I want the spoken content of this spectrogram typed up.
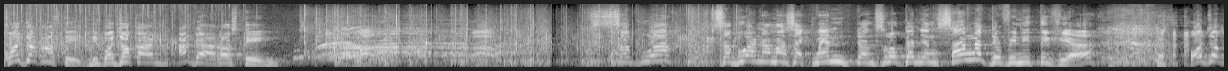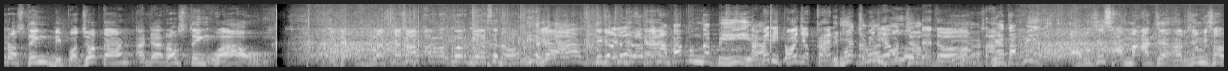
Pojok roasting. Di pojokan ada roasting. Wow. Wow. Sebuah sebuah nama segmen dan slogan yang sangat definitif ya. Pojok roasting di pojokan ada roasting. Wow. Menjelaskan apa. Sangat luar biasa dong. Iya, Ya, tidak jelas menjelaskan kan? apa pun tapi ya. Tapi di pojok kan? Di Iya, pojok, tapi di ya pojok. udah dong. Iya. sama. Ya tapi harusnya sama aja. Harusnya misal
